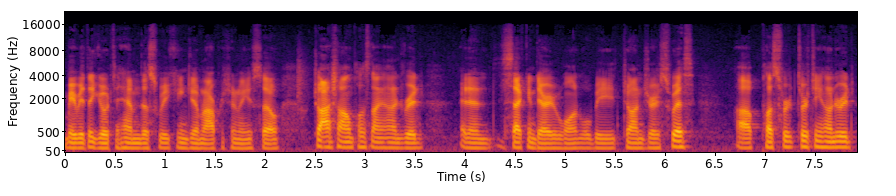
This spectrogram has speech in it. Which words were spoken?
Maybe they go to him this week and give him an opportunity. So Josh Allen plus 900, and then the secondary one will be John Jerry Swift uh, plus for 1300.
